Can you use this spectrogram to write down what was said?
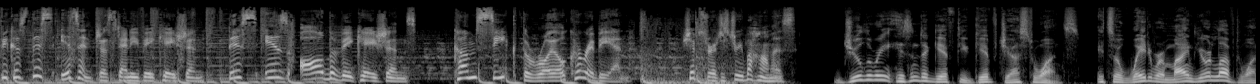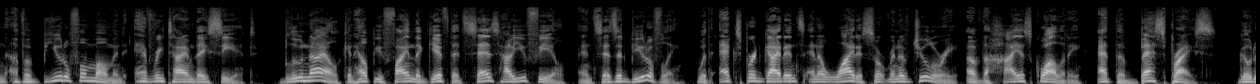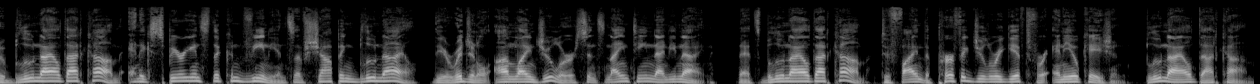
Because this isn't just any vacation. This is all the vacations. Come seek the Royal Caribbean. Ships Registry Bahamas. Jewelry isn't a gift you give just once. It's a way to remind your loved one of a beautiful moment every time they see it. Blue Nile can help you find the gift that says how you feel and says it beautifully with expert guidance and a wide assortment of jewelry of the highest quality at the best price. Go to BlueNile.com and experience the convenience of shopping Blue Nile, the original online jeweler since 1999. That's BlueNile.com to find the perfect jewelry gift for any occasion. BlueNile.com.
